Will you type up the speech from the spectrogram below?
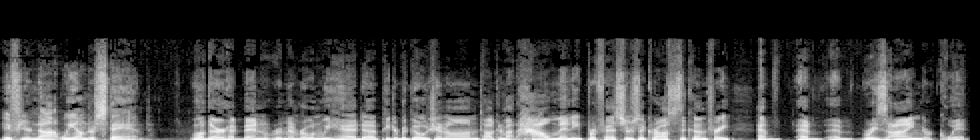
If you're not, we understand. Well, there have been. Remember when we had uh, Peter Boghossian on talking about how many professors across the country have have, have resigned or quit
